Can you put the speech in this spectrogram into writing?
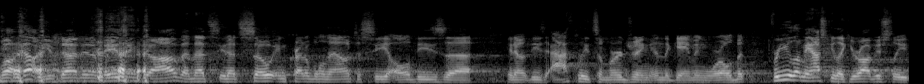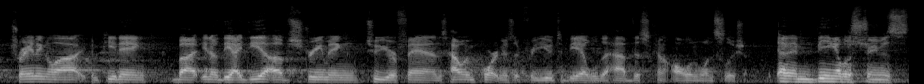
Well, no, you've done an amazing job, and that's you know, it's so incredible now to see all these uh, you know these athletes emerging in the gaming world. But for you, let me ask you: like you're obviously training a lot, competing, but you know the idea of streaming to your fans. How important is it for you to be able to have this kind of all-in-one solution? and being able to stream is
